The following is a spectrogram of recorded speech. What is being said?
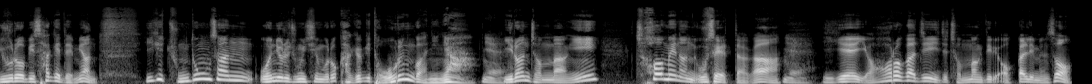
유럽이 사게 되면 이게 중동산 원유를 중심으로 가격이 더 오르는 거 아니냐. 예. 이런 전망이 처음에는 우세했다가 예. 이게 여러 가지 이제 전망들이 엇갈리면서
